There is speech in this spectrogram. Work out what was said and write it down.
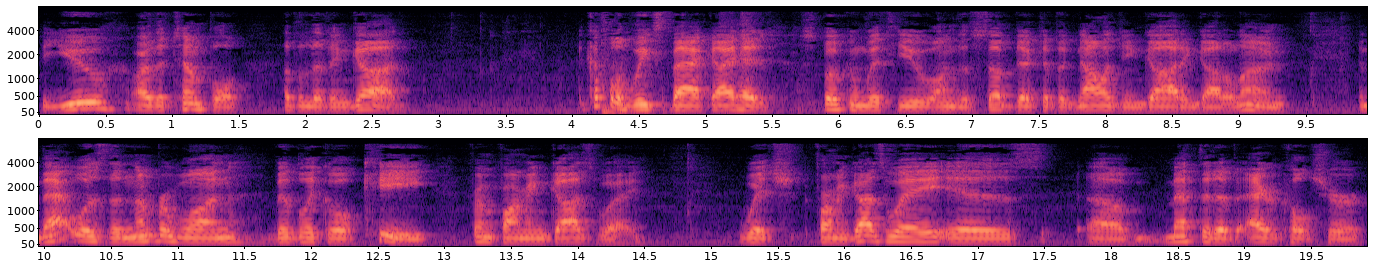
that you are the temple of the living God. A couple of weeks back, I had spoken with you on the subject of acknowledging God and God alone, and that was the number one biblical key from Farming God's Way, which Farming God's Way is a method of agriculture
